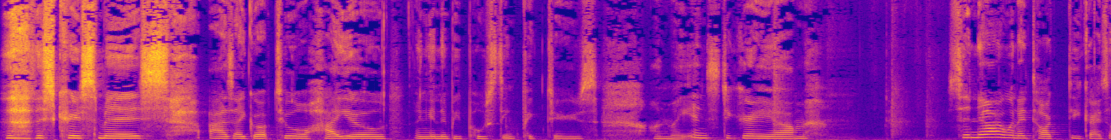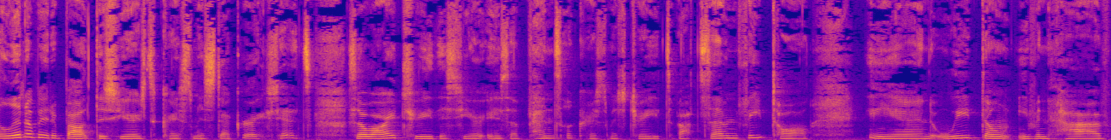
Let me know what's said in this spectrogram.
this Christmas, as I go up to Ohio, I'm going to be posting pictures on my Instagram. So, now I want to talk to you guys a little bit about this year's Christmas decorations. So, our tree this year is a pencil Christmas tree, it's about seven feet tall, and we don't even have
